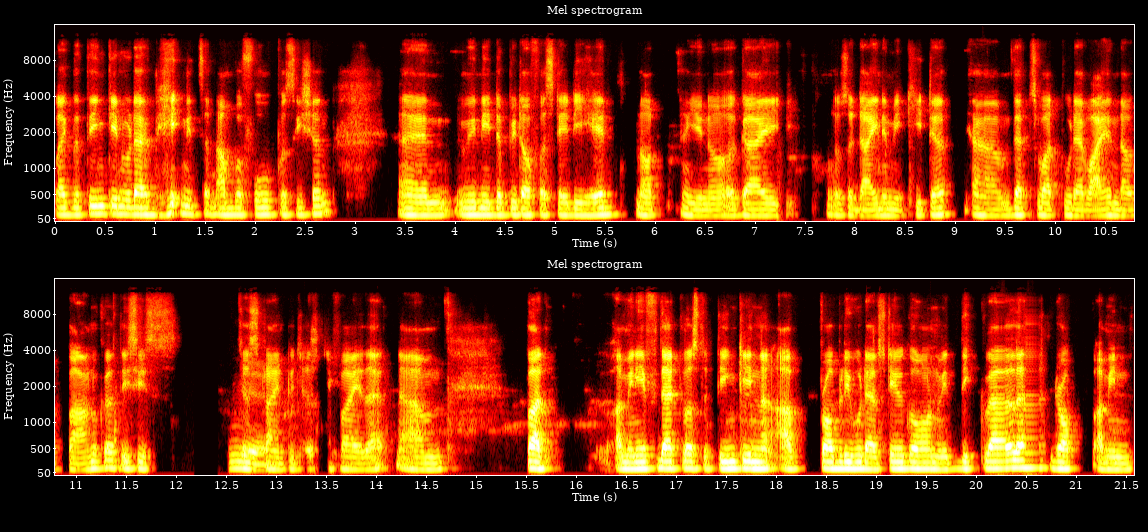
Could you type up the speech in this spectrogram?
like the thinking would have been, it's a number four position. and we need a bit of a steady head, not you know a guy who's a dynamic hitter. Um, that's what would have ironed out Bhanuka. This is just Yeah. trying to justify that. Um, but I mean, if that was the thinking, I probably would have still gone with Dickwella. Drop, I mean,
